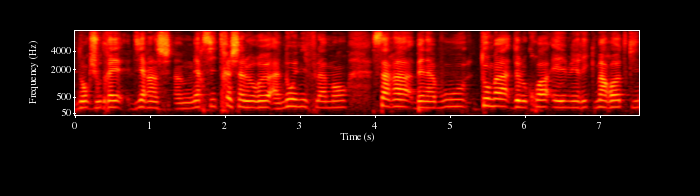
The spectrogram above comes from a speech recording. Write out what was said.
Donc je voudrais dire un, un merci très chaleureux à Noémie Flamand, Sarah Benabou, Thomas Delecroix et Émeric Marotte qui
